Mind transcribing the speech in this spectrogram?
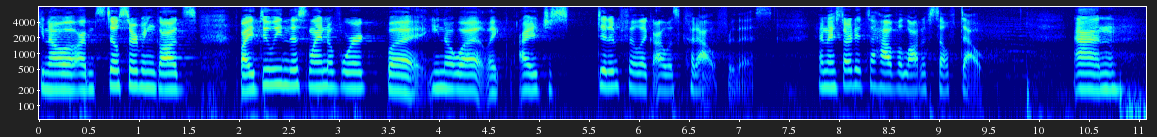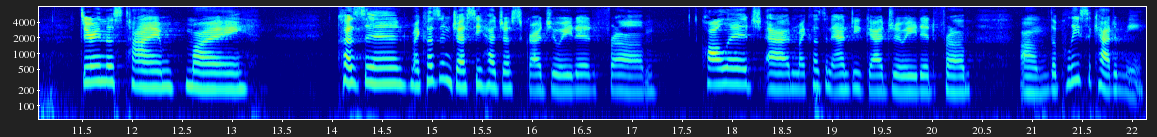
you know, I'm still serving God's by doing this line of work, but you know what? Like, I just didn't feel like I was cut out for this. And I started to have a lot of self doubt. And during this time, my cousin, my cousin Jesse had just graduated from college, and my cousin Andy graduated from um, the police academy,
